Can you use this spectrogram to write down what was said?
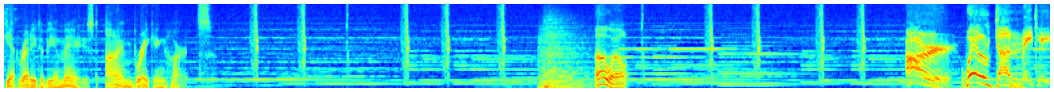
Get ready to be amazed. I'm breaking hearts. Oh well, Arr! Well done, matey.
